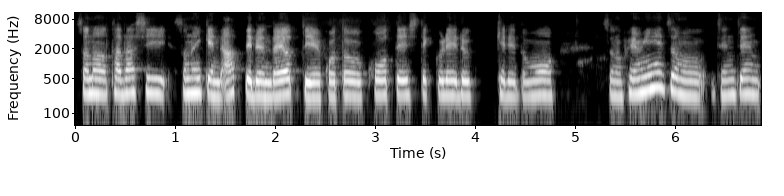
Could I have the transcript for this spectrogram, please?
その正しいその意見で合ってるんだよっていうことを肯定してくれるけれどもそのフェミニズムを全然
